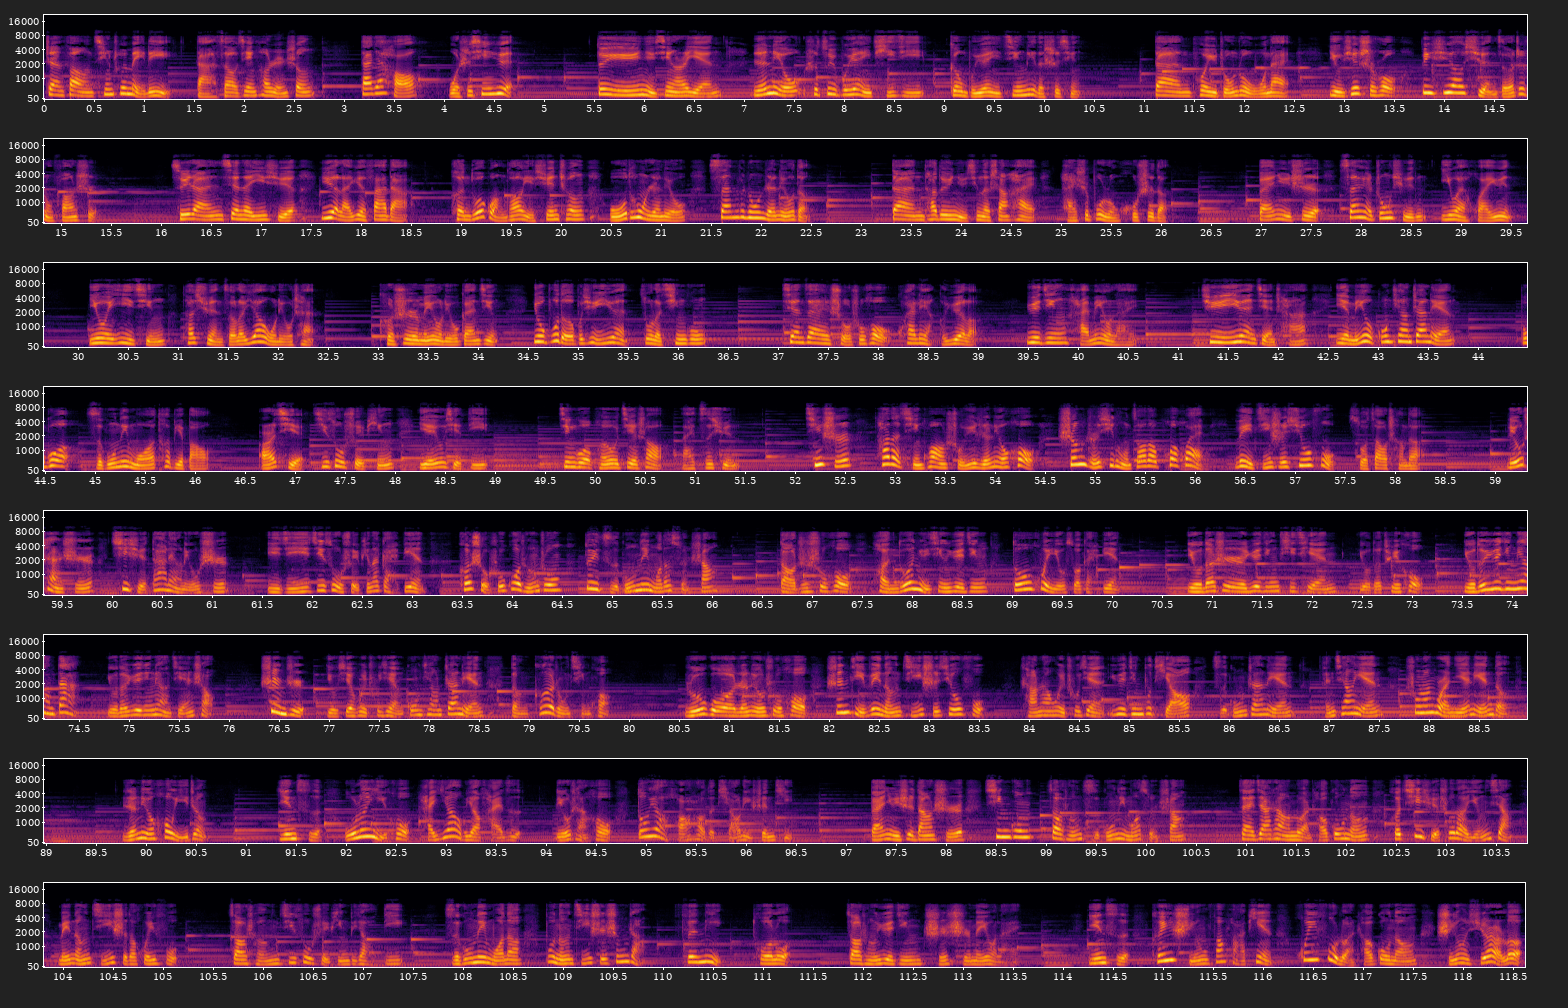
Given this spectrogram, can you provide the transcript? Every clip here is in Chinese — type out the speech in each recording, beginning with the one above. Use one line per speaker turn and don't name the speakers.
绽放青春美丽，打造健康人生。大家好，我是新月。对于女性而言，人流是最不愿意提及、更不愿意经历的事情。但迫于种种无奈，有些时候必须要选择这种方式。虽然现在医学越来越发达，很多广告也宣称无痛人流、三分钟人流等，但它对于女性的伤害还是不容忽视的。白女士三月中旬意外怀孕。因为疫情，她选择了药物流产，可是没有流干净，又不得不去医院做了清宫。现在手术后快两个月了，月经还没有来，去医院检查也没有宫腔粘连，不过子宫内膜特别薄，而且激素水平也有些低。经过朋友介绍来咨询，其实她的情况属于人流后生殖系统遭到破坏，未及时修复所造成的。流产时气血大量流失，以及激素水平的改变和手术过程中对子宫内膜的损伤，导致术后很多女性月经都会有所改变，有的是月经提前，有的推后，有的月经量大，有的月经量减少，甚至有些会出现宫腔粘连等各种情况。如果人流术后身体未能及时修复，常常会出现月经不调、子宫粘连、盆腔炎、输卵管粘连等。人流后遗症，因此无论以后还要不要孩子，流产后都要好好的调理身体。白女士当时清宫造成子宫内膜损伤，再加上卵巢功能和气血受到影响，没能及时的恢复，造成激素水平比较低，子宫内膜呢不能及时生长、分泌、脱落，造成月经迟迟没有来。因此可以使用芳华片恢复卵巢功能，使用雪尔乐。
